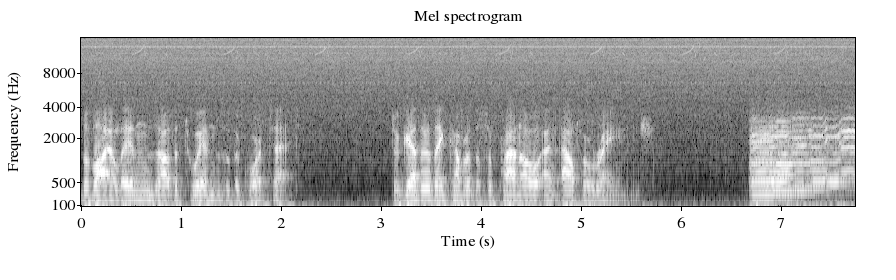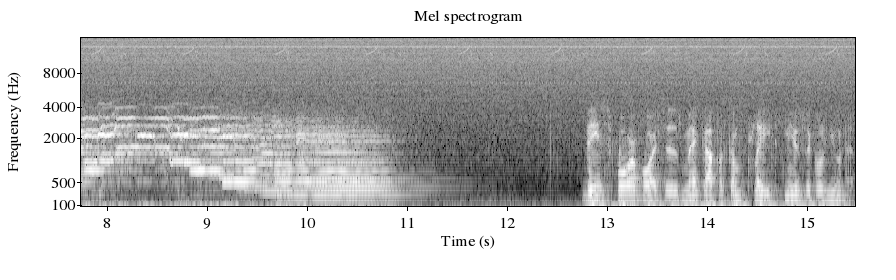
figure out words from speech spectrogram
The violins are the twins of the quartet. Together they cover the soprano and alto range. These four voices make up a complete musical unit.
